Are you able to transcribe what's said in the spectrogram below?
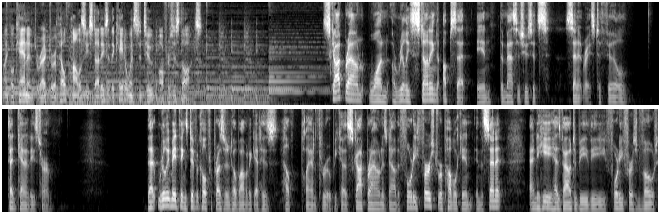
Michael Cannon, Director of Health Policy Studies at the Cato Institute, offers his thoughts. Scott Brown won a really stunning upset in the Massachusetts Senate race to fill Ted Kennedy's term. That really made things difficult for President Obama to get his health plan through because Scott Brown is now the 41st Republican in the Senate, and he has vowed to be the 41st vote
